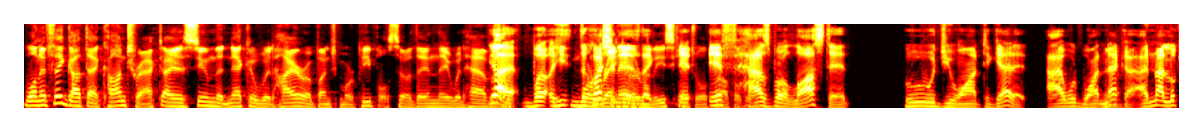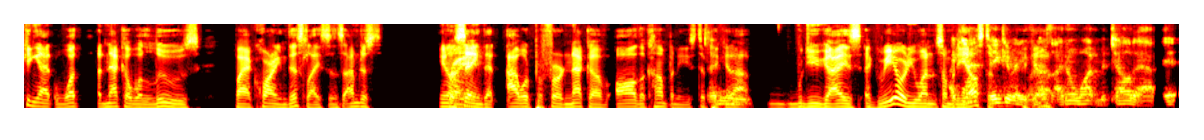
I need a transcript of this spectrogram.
Well, and if they got that contract, I assume that NECA would hire a bunch more people. So then they would have yeah. But he, the question is like, if, if Hasbro lost it, who would you want to get it? I would want yeah. NECA. I'm not looking at what NECA will lose by acquiring this license. I'm just, you know, right. saying that I would prefer NECA of all the companies to pick I mean, it up. Would you guys agree, or do you want somebody else to think of anyone else. I don't want Mattel to have it.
